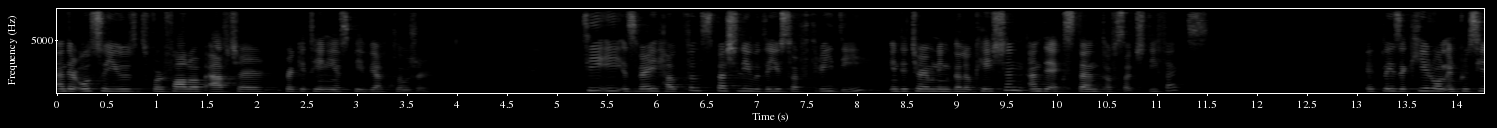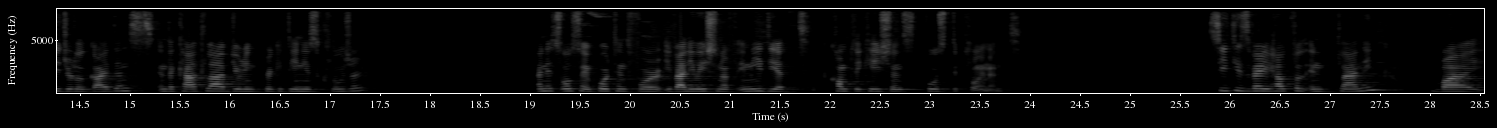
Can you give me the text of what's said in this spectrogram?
And they're also used for follow-up after percutaneous PVL closure. TE is very helpful, especially with the use of 3D in determining the location and the extent of such defects. It plays a key role in procedural guidance in the cath lab during percutaneous closure. And it's also important for evaluation of immediate complications post-deployment. CT is very helpful in planning by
